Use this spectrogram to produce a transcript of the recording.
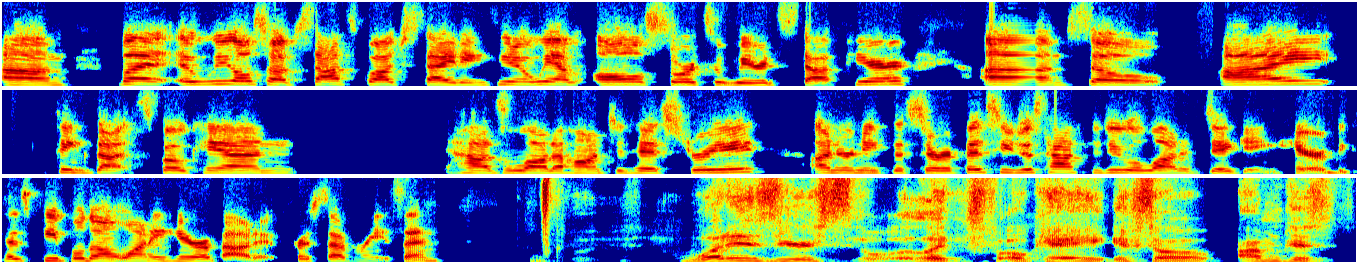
Um, but we also have Sasquatch sightings. You know, we have all sorts of weird stuff here. Um, so I think that Spokane has a lot of haunted history underneath the surface. You just have to do a lot of digging here because people don't want to hear about it for some reason. What is your like? Okay, if so, I'm just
